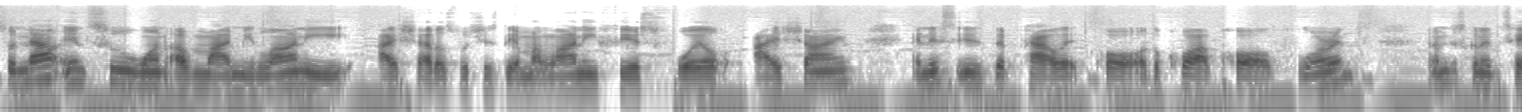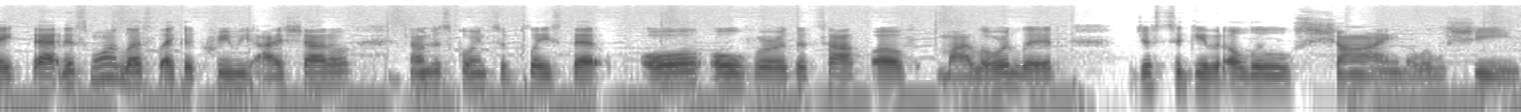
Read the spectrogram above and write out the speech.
So now into one of my Milani eyeshadows, which is the Milani Fierce Foil Eyeshine. And this is the palette called, or the quad called Florence. And I'm just going to take that, and it's more or less like a creamy eyeshadow. And I'm just going to place that all over the top of my lower lid just to give it a little shine, a little sheen.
